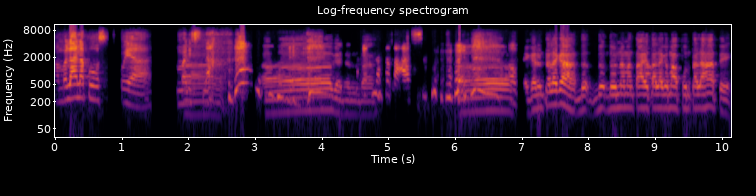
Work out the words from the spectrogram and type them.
Ah, Wala na po, Kuya. Umalis na. Oh, ganun ba? Nasa taas. Oh, eh ganun talaga. Do- do- Doon naman tayo talaga mapunta lahat eh.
